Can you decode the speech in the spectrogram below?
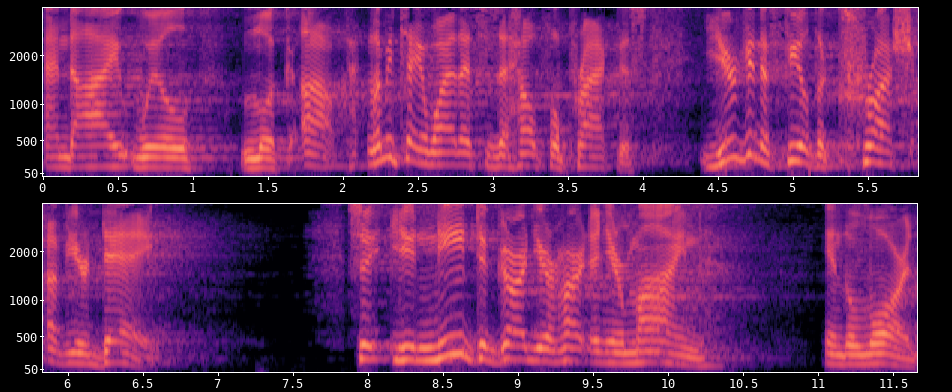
and I will look up. Let me tell you why this is a helpful practice. You're going to feel the crush of your day. So you need to guard your heart and your mind in the Lord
